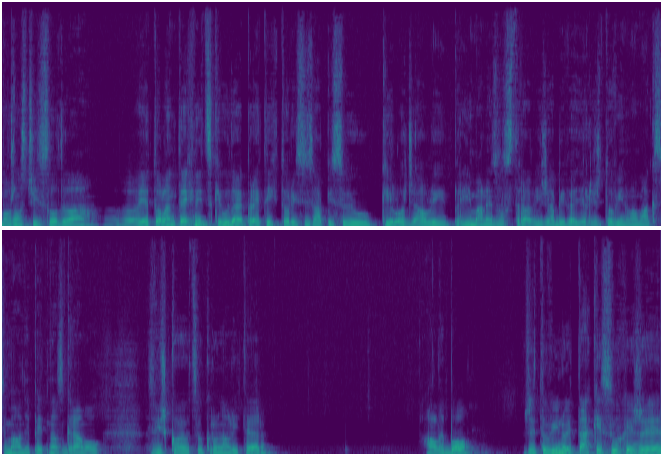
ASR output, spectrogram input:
Možnosť číslo 2. Je to len technický údaj pre tých, ktorí si zapisujú kilojouly príjmané zo stravy, že aby vedeli, že to víno má maximálne 15 gramov zvyškového cukru na liter. Alebo, že to víno je také suché, že je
